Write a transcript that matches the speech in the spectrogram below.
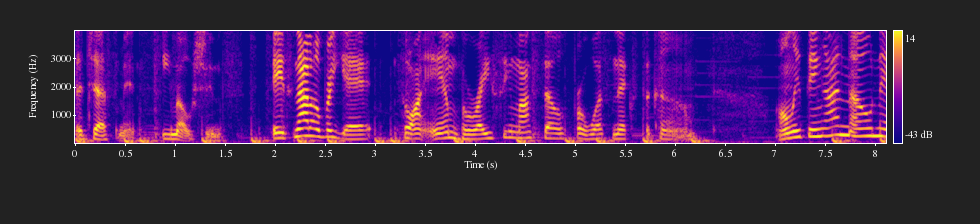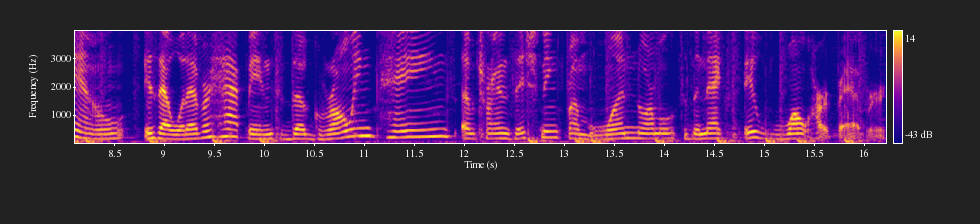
adjustments, emotions, it's not over yet, so I am bracing myself for what's next to come. Only thing I know now is that whatever happens, the growing pains of transitioning from one normal to the next, it won't hurt forever.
